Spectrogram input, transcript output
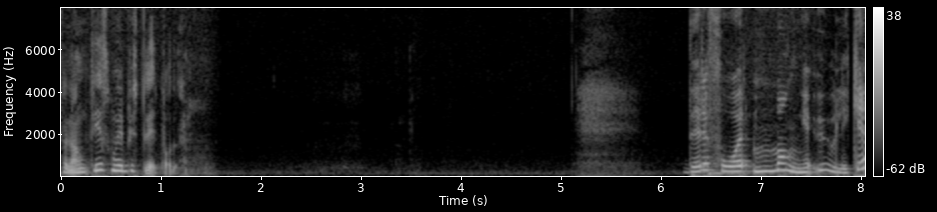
for lang tid, så må vi bytte litt på det. Dere får mange ulike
